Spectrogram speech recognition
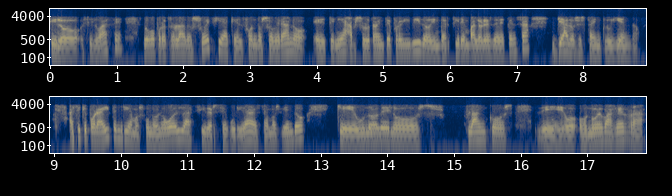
Si lo, si lo hace. Luego, por otro lado, Suecia, que el Fondo Soberano eh, tenía absolutamente prohibido invertir en valores de defensa, ya los está incluyendo. Así que por ahí tendríamos uno. Luego, la ciberseguridad. Estamos viendo que uno de los flancos de, o, nueva guerra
